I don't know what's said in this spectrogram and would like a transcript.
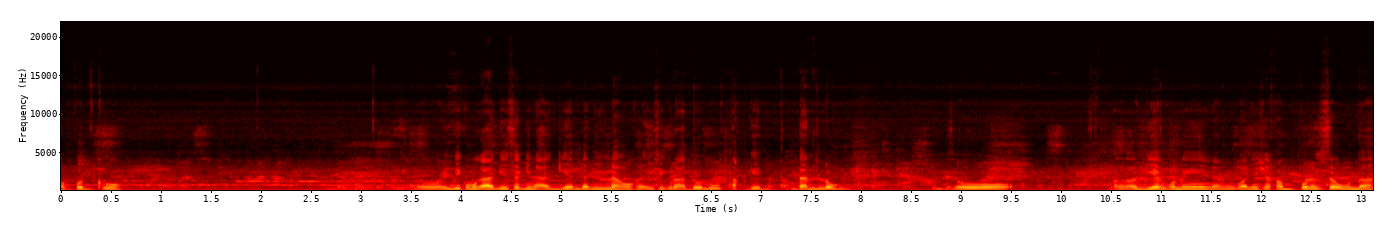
upod ko. So hindi ko mag-agi sa ginaagian danila ko kay sigurado lutak gid danlog. So ang agiyan ko ni nang kuan siya kampo ni sa una.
